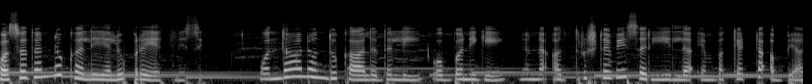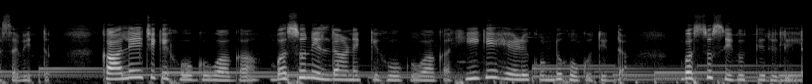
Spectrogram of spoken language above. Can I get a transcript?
ಹೊಸದನ್ನು ಕಲಿಯಲು ಪ್ರಯತ್ನಿಸಿ. ಒಂದಾನೊಂದು ಕಾಲದಲ್ಲಿ ಒಬ್ಬನಿಗೆ, ನನ್ನ ಅದೃಷ್ಟವೇ ಸರಿಯಿಲ್ಲ ಎಂಬ ಕೆಟ್ಟ ಅಭ್ಯಾಸವಿತ್ತು. ಕಾಲೇಜಿಗೆ ಹೋಗುವಾಗ, ಬಸ್ಸು ನಿಲ್ದಾಣಕ್ಕೆ ಹೋಗುವಾಗ ಹೀಗೆ ಹೇಳಿಕೊಂಡು ಹೋಗುತ್ತಿದ್ದ. ಬಸ್ಸು ಸಿಗುತ್ತಿರಲಿಲ್ಲ.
